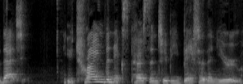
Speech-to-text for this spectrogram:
that you train the next person to be better than you.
